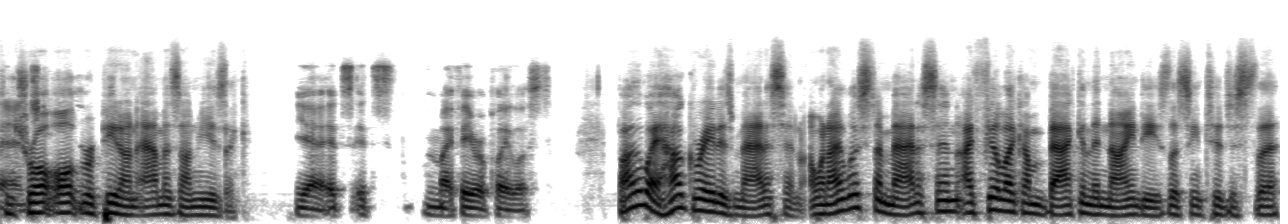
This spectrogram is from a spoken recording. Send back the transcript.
Control Alt Repeat on Amazon Music. Yeah, it's it's my favorite playlist. By the way, how great is Madison? When I listen to Madison, I feel like I'm back in the '90s listening to just the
